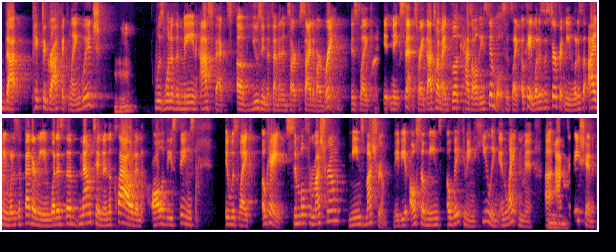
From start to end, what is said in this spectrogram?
that pictographic language mm-hmm. was one of the main aspects of using the feminine side of our brain is like right. it makes sense right that's why my book has all these symbols it's like okay what does the serpent mean what does the eye mean what does the feather mean what does the mountain and the cloud and all of these things it was like okay symbol for mushroom means mushroom maybe it also means awakening healing enlightenment uh, mm. activation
